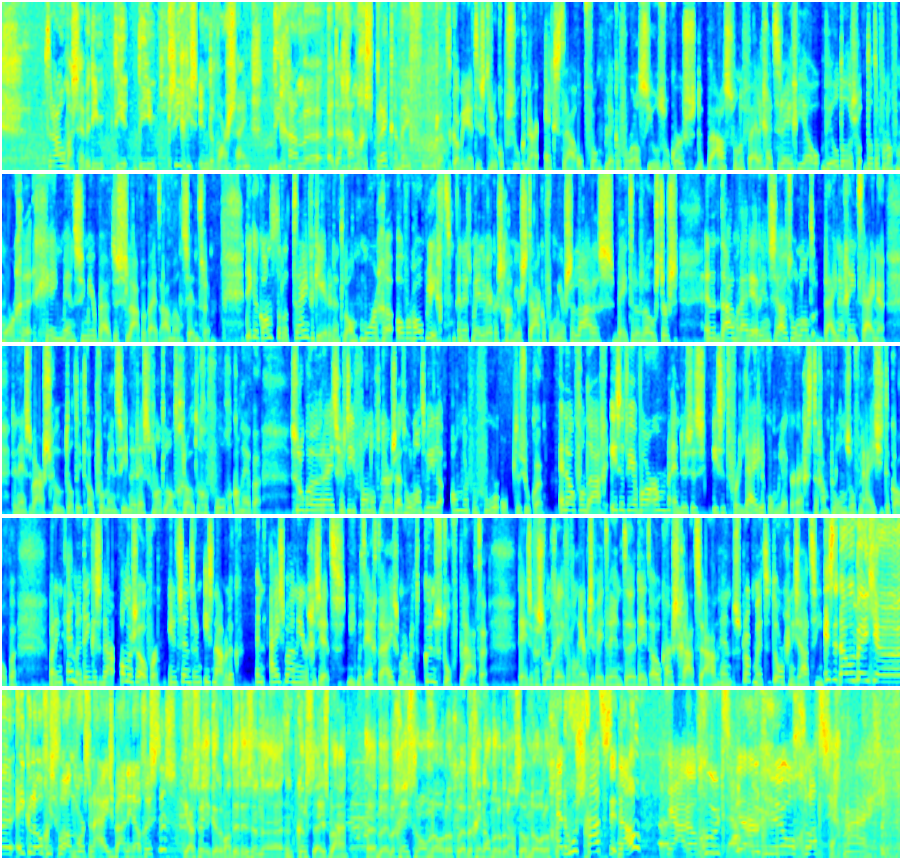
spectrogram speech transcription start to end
trauma's hebben, die, die, die psychisch in de war zijn. Die gaan we, eh, daar gaan we gesprekken mee voeren. Het kabinet is druk op zoek naar extra opvangplekken voor asielzoekers. De baas van de veiligheidsregio wil dat er, vanaf morgen geen mensen meer buiten slapen bij het aanmeldcentrum. Dikke kans dat het treinverkeer in het land morgen overhoop ligt. NS-medewerkers gaan weer staken voor meer salaris, betere roosters. En daarom rijden er in Zuid-Holland bijna geen treinen. De NS waarschuwt dat dit ook voor mensen in de rest van het land grote gevolgen kan hebben hebben. Ze roepen reizigers die van of naar Zuid-Holland willen ander vervoer op te zoeken. En ook vandaag is het weer warm en dus is het verleidelijk om lekker ergens te gaan plonzen of een ijsje te kopen. Maar in Emmen denken ze daar anders over. In het centrum is namelijk een ijsbaan neergezet. Niet met echt ijs, maar met kunststofplaten. Deze verslaggever van RTV Drenthe deed ook haar schaatsen aan en sprak met de organisatie. Is het nou een beetje eh, ecologisch verantwoord, zo'n ijsbaan in augustus? Jazeker, want dit is een, uh, een kunstijsbaan. We hebben geen stroom nodig, we hebben geen andere brandstof nodig. En hoe schaatst dit nou? Ja, wel goed. Ja. Niet heel glad, zeg maar.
